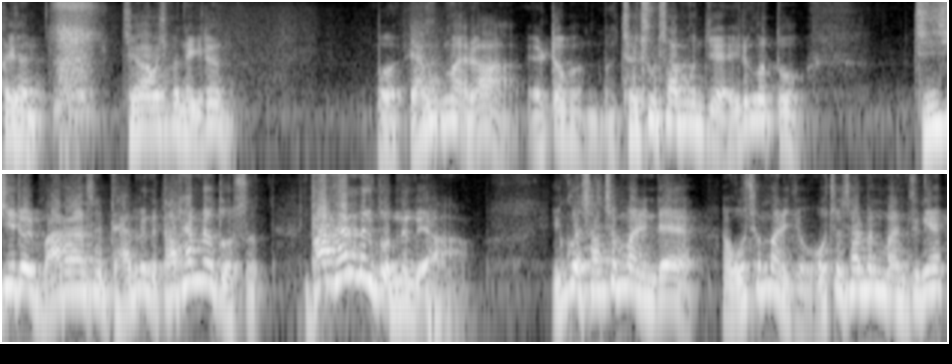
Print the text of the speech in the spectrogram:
그러니까 제가 하고 싶은 얘기는 뭐 야구뿐만 아니라 일단 뭐 저출산 문제 이런 것도 진실을 말하는 사람 대한민국 단한 명도 없어. 단 한 명도 없는 거야. 인구가 4천만인데, 아, 5천만이죠. 5,400만 중에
